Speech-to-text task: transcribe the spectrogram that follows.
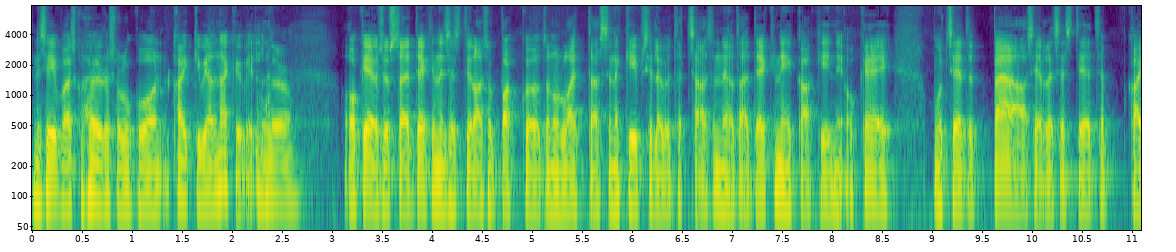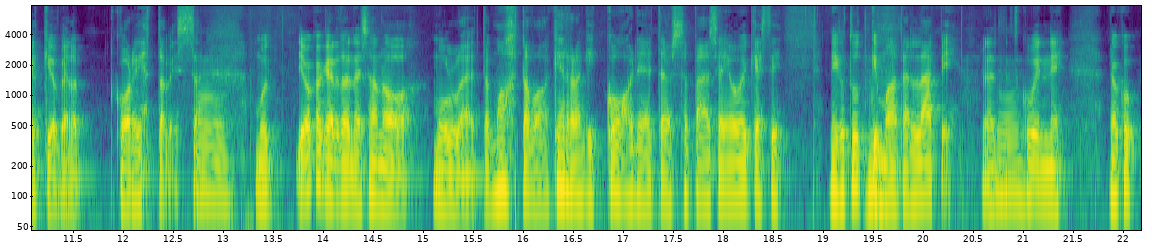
niin siinä vaiheessa, kun höyrysulku on kaikki vielä näkyvillä. Mm. okei, jos jossain teknisessä tilassa on pakko joutunut laittaa sinne kipsilevyt, että saa sinne jotain tekniikkaa kiinni, niin okei, mutta se, että pääasiallisesti, että se kaikki on vielä korjattavissa. Mm. Mutta joka kerta ne sanoo mulle, että mahtavaa, kerrankin kohde, että jos pääsee oikeasti niin tutkimaan tämän läpi. Mm. Kuin, niin, no kun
